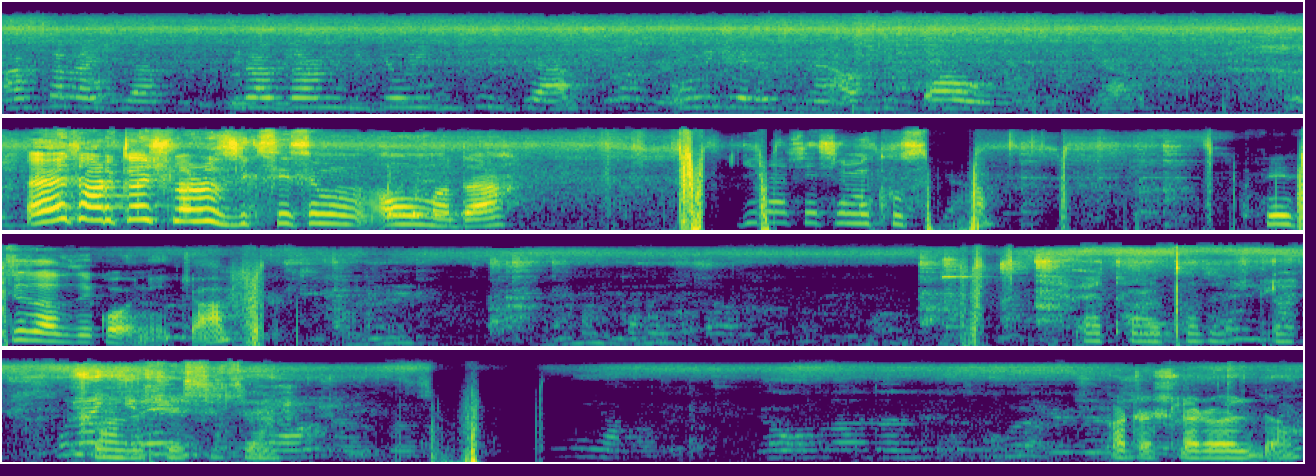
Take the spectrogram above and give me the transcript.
Arkadaşlar birazdan videoyu bitireceğim. Onun içerisine azıcık daha oynayacağım. Evet arkadaşlar azıcık sesim olmadı. Yine sesimi kısacağım. Sessiz azıcık oynayacağım. Evet arkadaşlar şu anda sessizim. Arkadaşlar öldüm.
